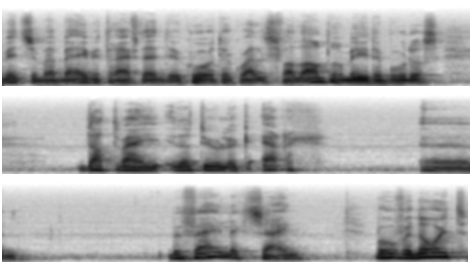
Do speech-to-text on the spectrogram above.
het, wat mij betreft, en ik hoor het ook wel eens van andere medebroeders, dat wij natuurlijk erg uh, beveiligd zijn. We hoeven nooit,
